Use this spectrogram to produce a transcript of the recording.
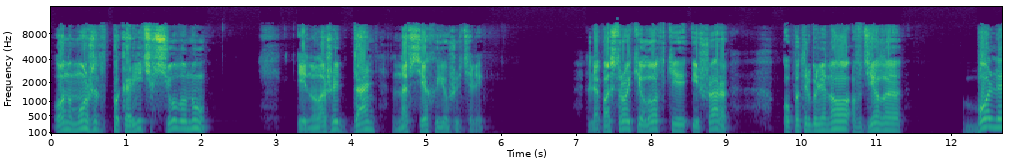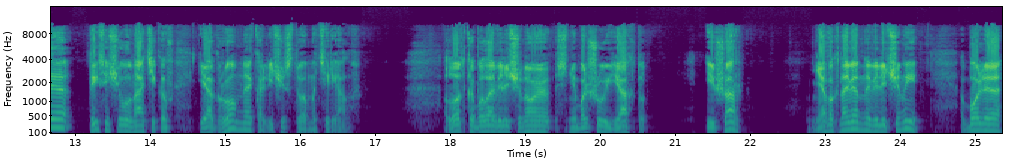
он может покорить всю Луну и наложить дань на всех ее жителей. Для постройки лодки и шара употреблено в дело более тысячи лунатиков и огромное количество материалов. Лодка была величиной с небольшую яхту, и шар необыкновенной величины, более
